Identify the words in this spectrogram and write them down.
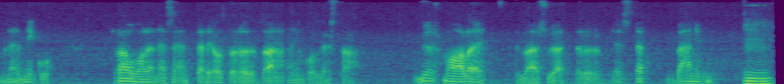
semmoinen niin kuin rauhallinen sentteri, jolta odotetaan niin kuin oikeastaan myös maaleja, hyvää syöttelyä ja sitä vähän niin kuin, Mm.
